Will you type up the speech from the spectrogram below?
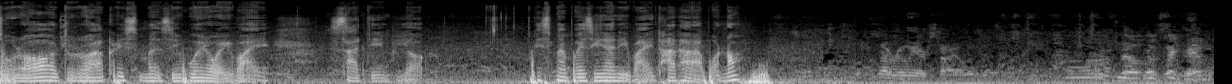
ဆိုတော့သူတို့ကခရစ်စမတ်ဈေးပွဲတော်တွေပါစတင်ပြီးတော့ခရစ်စမတ်ပွဲဈေးကနေပါထားထားတာပေါ့နော် No, it looks like grandma.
